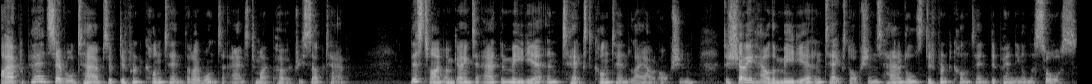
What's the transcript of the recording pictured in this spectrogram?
I have prepared several tabs of different content that I want to add to my poetry subtab. This time I'm going to add the media and text content layout option to show you how the media and text options handles different content depending on the source.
